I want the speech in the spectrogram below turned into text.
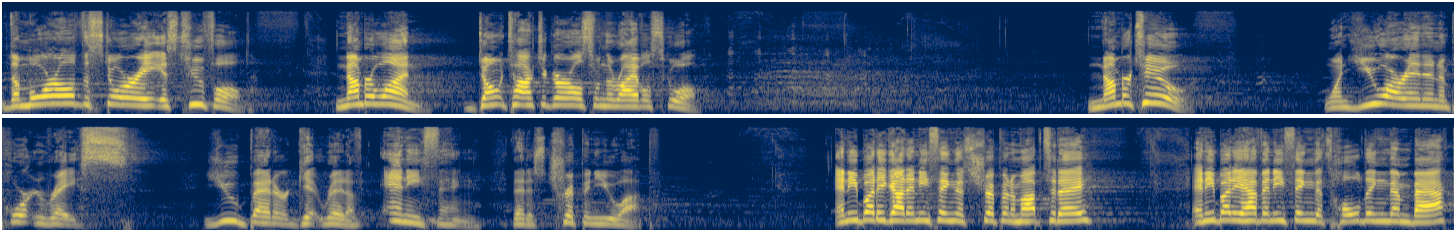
the moral of the story is twofold. Number one, don't talk to girls from the rival school. Number two, when you are in an important race, you better get rid of anything that is tripping you up. Anybody got anything that's tripping them up today? Anybody have anything that's holding them back?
